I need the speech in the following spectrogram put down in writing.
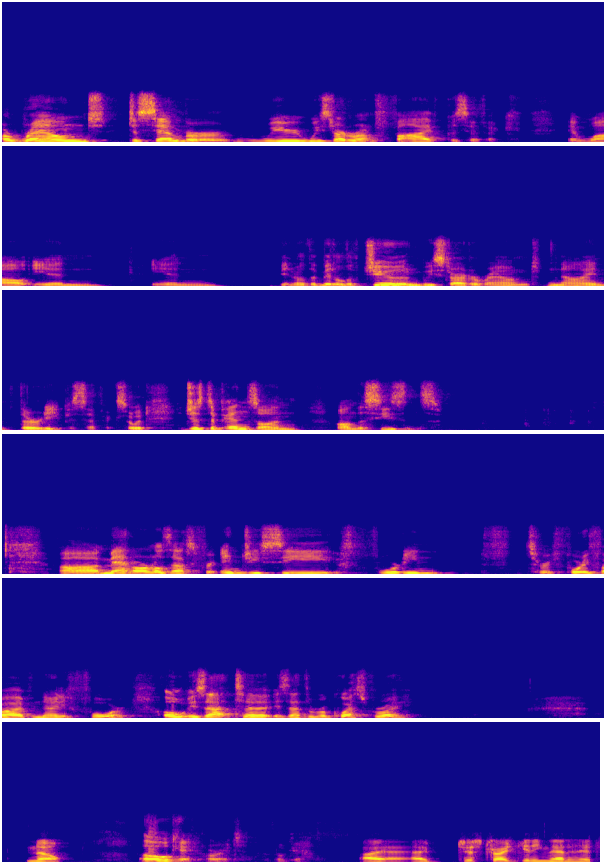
around December, we we start around five Pacific, and while in in you know the middle of June, we start around 9:30 Pacific. So it, it just depends on on the seasons. Uh, Matt Arnold's asked for NGC 40 sorry 4594. Oh, is that uh, is that the request, Roy? No, Oh, okay, all right, okay. I, I just tried getting that, and it's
